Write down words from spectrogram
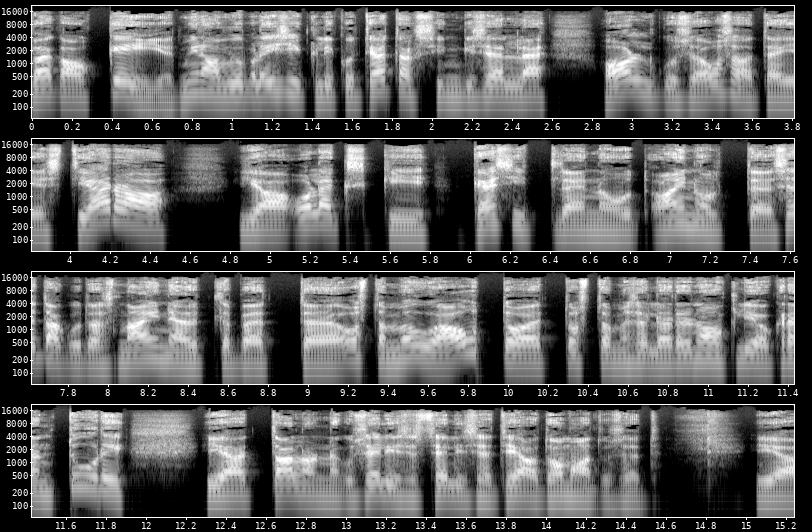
väga okei okay., et mina võib-olla isiklikult jätaksingi selle alguse osa täiesti ära ja olekski käsitlenud ainult seda, kuidas naine ütleb, et ostame uue auto, et ostame selle Renault Clio Grand Touri ja tal on nagu sellised, sellised head omadused. ja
